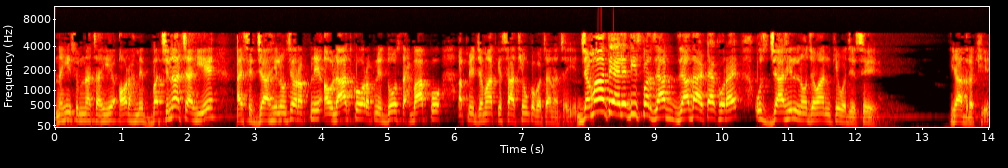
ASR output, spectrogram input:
نہیں سننا چاہیے اور ہمیں بچنا چاہیے ایسے جاہلوں سے اور اپنے اولاد کو اور اپنے دوست احباب کو، اپنے جماعت کے ساتھیوں کو بچانا چاہیے۔ جماعت اہل حدیث پر زیادہ اٹیک ہو رہا ہے اس جاہل نوجوان کی وجہ سے۔ یاد رکھیے۔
